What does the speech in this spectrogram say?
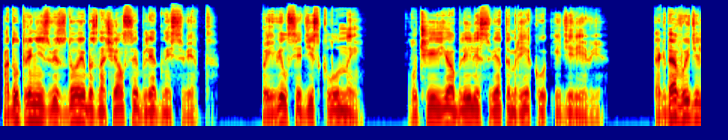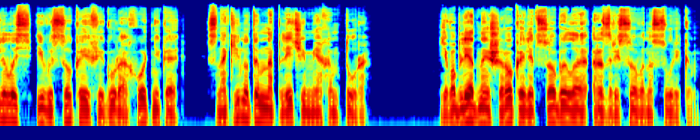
Под утренней звездой обозначался бледный свет. Появился диск луны. Лучи ее облили светом реку и деревья. Тогда выделилась и высокая фигура охотника с накинутым на плечи мехом тура. Его бледное широкое лицо было разрисовано суриком.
